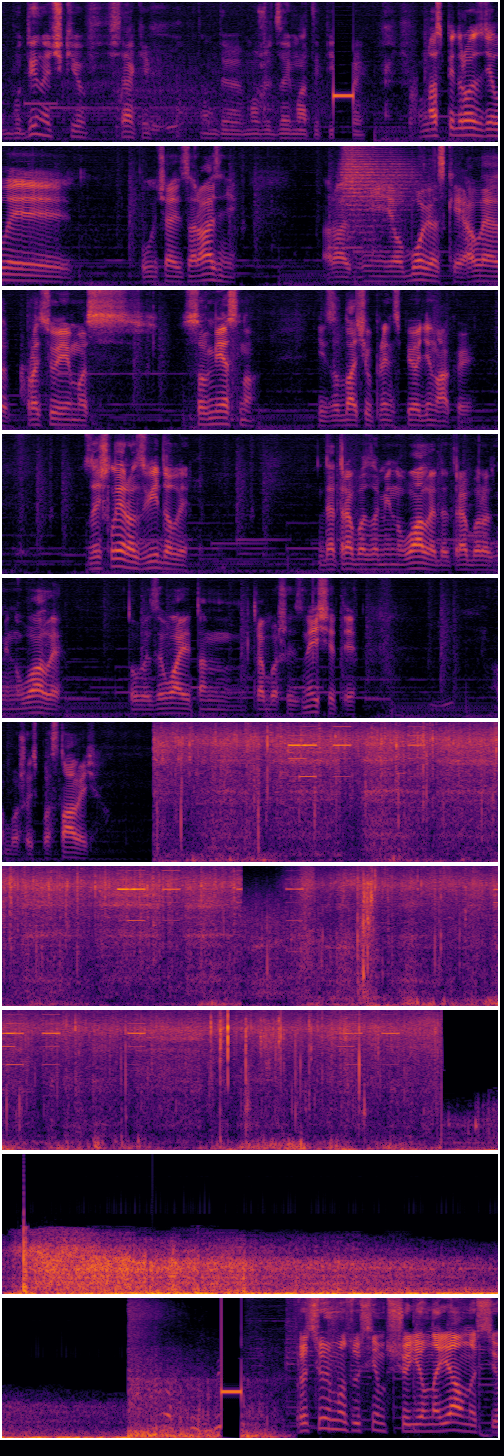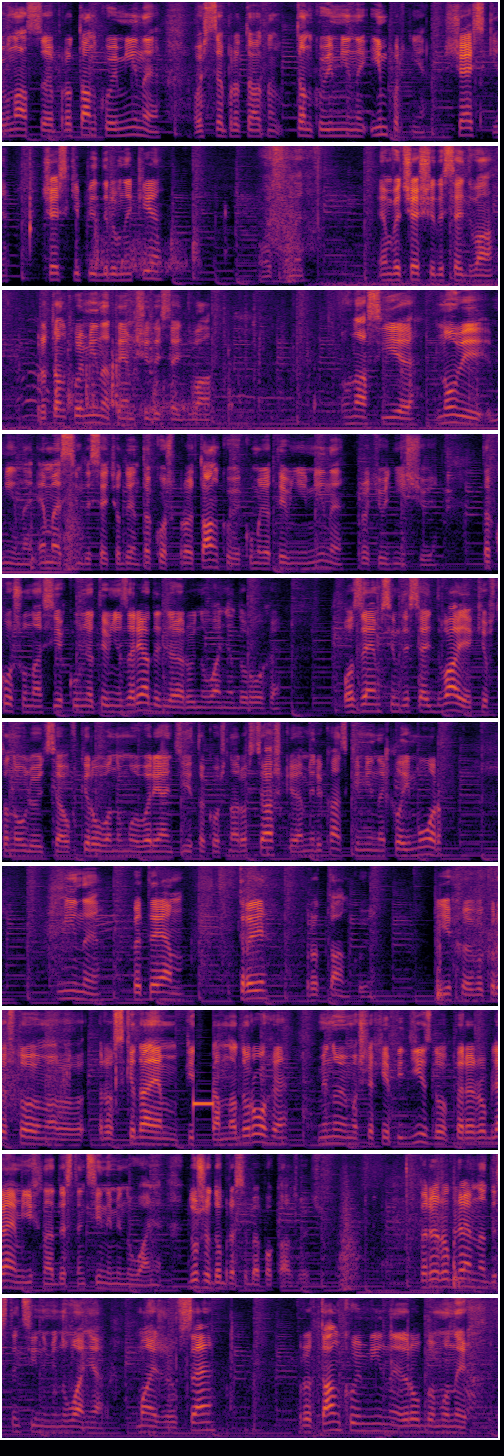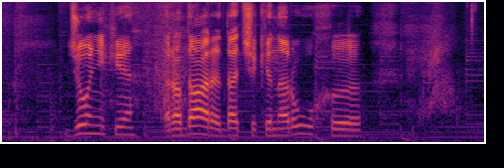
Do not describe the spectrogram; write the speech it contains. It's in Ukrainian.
будиночків всяких, там, де можуть займати пі***ри. У нас підрозділи, виходить, різні, різні обов'язки, але працюємо совмісно і задачі, в принципі, однакові. Зайшли, розвідали, де треба замінували, де треба розмінували, то визивають, там треба щось знищити або щось поставити. Працюємо з усім, що є в наявності. У нас е, протанкові міни. Ось це протанкові міни імпортні, чеські, чеські підривники. Ось вони. МВЧ-62. Протанкова міна ТМ-62. У нас є нові міни МС-71, також протанкові кумулятивні міни протиодніщові. Також у нас є кумулятивні заряди для руйнування дороги. ОЗМ-72, які встановлюються в керованому варіанті і також на розтяжки, американські міни Claymore, міни ПТМ-3 протитанкові. Їх використовуємо, розкидаємо підрам на дороги, мінуємо шляхи під'їзду, переробляємо їх на дистанційне мінування. Дуже добре себе показують. Переробляємо на дистанційне мінування майже все. Протитанкові міни робимо у них джоніки, радари, датчики на рух, е,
